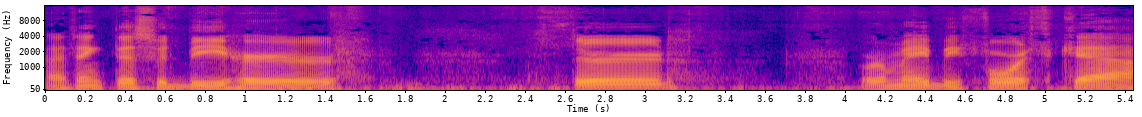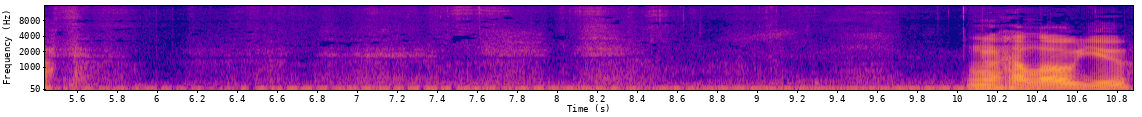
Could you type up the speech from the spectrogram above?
I think this would be her third or maybe fourth calf well, hello you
